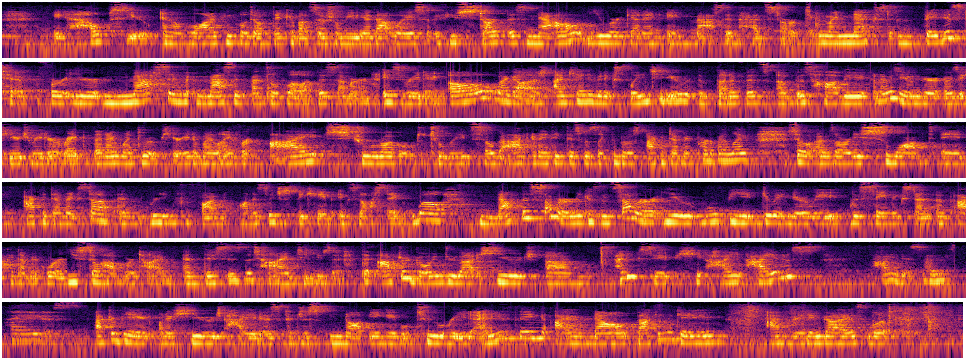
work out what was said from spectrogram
it helps you. And a lot of people don't think about social media that way. So if you start this now, you are getting a massive head start. My next biggest tip for your massive, massive mental glow up this summer is reading. Oh my gosh, I can't even explain to you the benefits of this hobby. When I was younger, I was a huge reader, right? But then I went through a period of my life where I struggled to read so bad. And I think this was like the most academic part of my life. So I was already swamped in academic stuff and reading for fun honestly just became exhausting. Well, not this summer because in summer you won't be doing nearly the same extent of academic work. You still have more time, and this is the time to use it. That after going through that huge, um, how do you say it? Hi- hiatus? Hiatus. How do you hiatus after being on a huge hiatus and just not being able to read anything, I am now back in the game. I'm reading, guys. Look,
